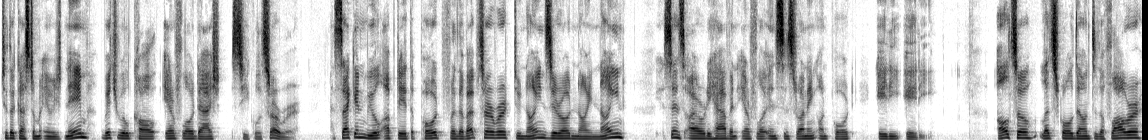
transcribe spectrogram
to the customer image name, which we'll call Airflow-SQL Server. Second, we will update the port for the web server to 9099 since I already have an Airflow instance running on port 8080. Also, let's scroll down to the flower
